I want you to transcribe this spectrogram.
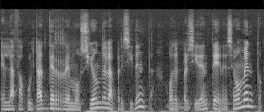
la facultad de remoción de la presidenta o del presidente en ese momento.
